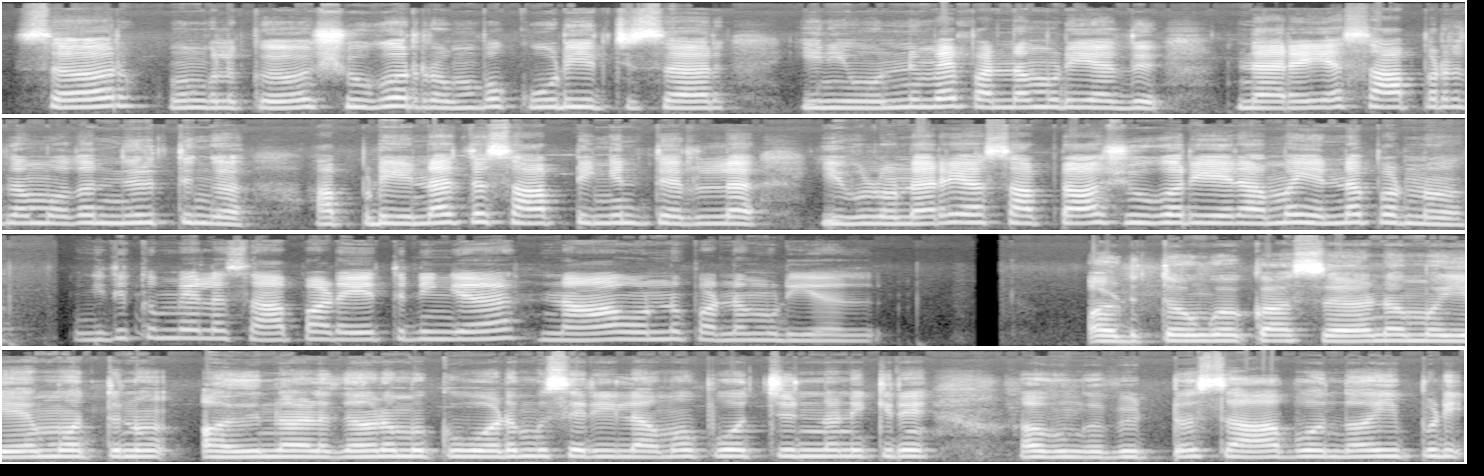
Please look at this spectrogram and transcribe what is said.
சார் உங்களுக்கு சுகர் ரொம்ப கூடிருச்சு சார். இனி ஒன்றுமே பண்ண முடியாது. நிறைய சாப்பிட்றத முதல் நிறுத்துங்க. அப்படி என்னத்த சாப்பிட்டீங்கன்னு தெரில இவ்வளோ நிறையா சாப்பிட்டா சுகர் ஏறாமல் என்ன பண்ணும்? இதுக்கு மேலே சாப்பாடை ஏற்றுனீங்க நான் ஒன்றும் பண்ண முடியாது. அடுத்தவங்க காசை நம்ம ஏமாற்றணும் அதனால தான் நமக்கு உடம்பு சரியில்லாமல் போச்சுன்னு நினைக்கிறேன். அவங்க விட்ட சாபம் தான் இப்படி.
